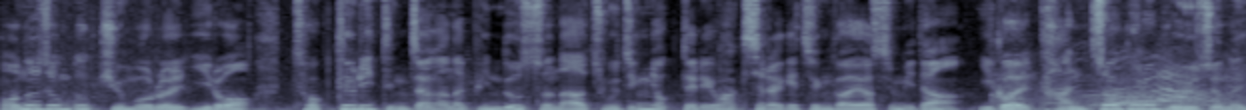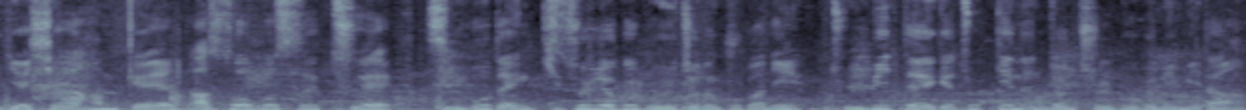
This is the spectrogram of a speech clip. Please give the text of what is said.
어느정도 규모를 이뤄 적들이 등장하는 빈도수나 조직력들이 확실하게 증가하였습니다. 이걸 단적으로 보여주는 예시와 함께 Last of Us 2의 진보된 기술력을 보여주는 구간이 좀비 떼에게 쫓기는 연출 부분입니다.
